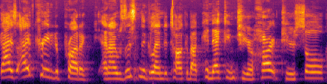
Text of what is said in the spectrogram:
Guys, I've created a product, and I was listening to Glenda talk about connecting to your heart, to your soul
